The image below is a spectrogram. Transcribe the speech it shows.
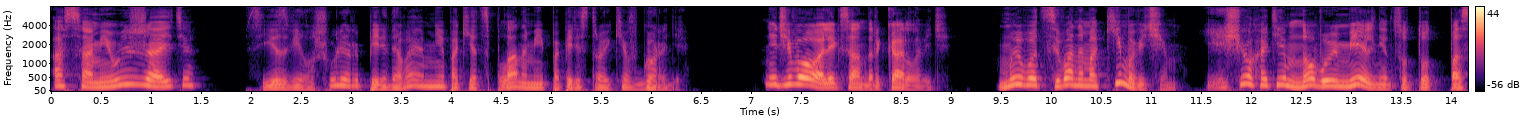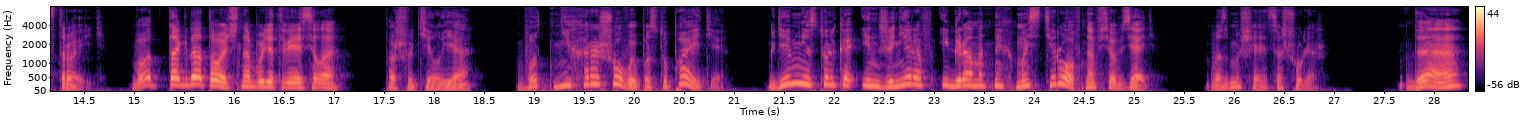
а сами уезжаете», — съязвил Шулер, передавая мне пакет с планами по перестройке в городе. «Ничего, Александр Карлович, мы вот с Иваном Акимовичем еще хотим новую мельницу тут построить. Вот тогда точно будет весело», — пошутил я. «Вот нехорошо вы поступаете. Где мне столько инженеров и грамотных мастеров на все взять? Возмущается Шулер. Да,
